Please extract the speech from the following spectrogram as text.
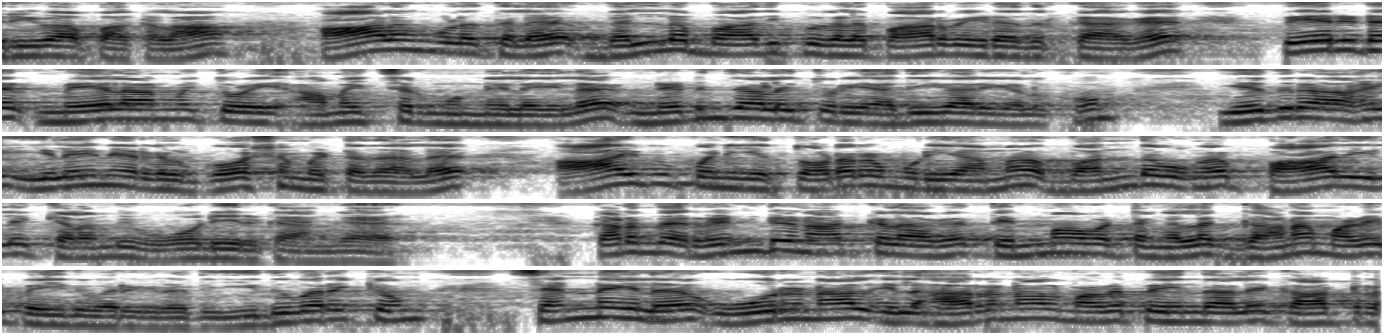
விரிவாக பார்க்கலாம். ஆலங்குளத்தில் வெள்ள பாதிப்புகளை பார்வையிடுவதற்காக பேரிடர் மேலாண்மைத்துறை அமைச்சர் முன்னிலையில் நெடுஞ்சாலைத்துறை அதிகாரிகளுக்கும் எதிராக இளைஞர்கள் கோஷமிட்டதால் ஆய்வு பணியை தொடர முடியாமல் வந்தவங்க பாதியில் கிளம்பி ஓடியிருக்காங்க. கடந்த ரெண்டு நாட்களாக தென் மாவட்டங்களில் கனமழை பெய்து வருகிறது. இதுவரைக்கும் சென்னையில் ஒரு நாள் இல்லை அரை நாள் மழை பெய்ந்தாலே காட்டுற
